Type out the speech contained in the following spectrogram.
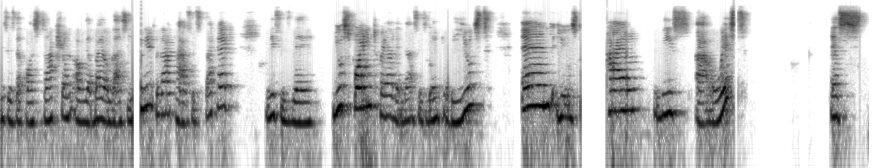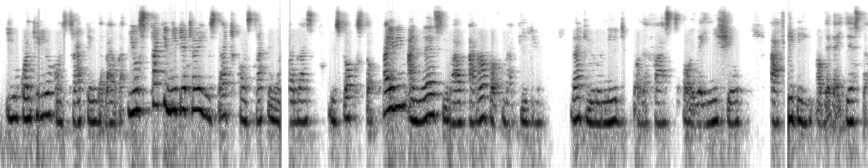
This is the construction of the biogas unit that has started. This is the use point where the gas is going to be used. And you stockpile this uh, waste as you continue constructing the biogas. You start immediately, you start constructing the biogas, you stop stockpiling unless you have a lot of material that you will need for the first or the initial uh, feeding of the digester.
